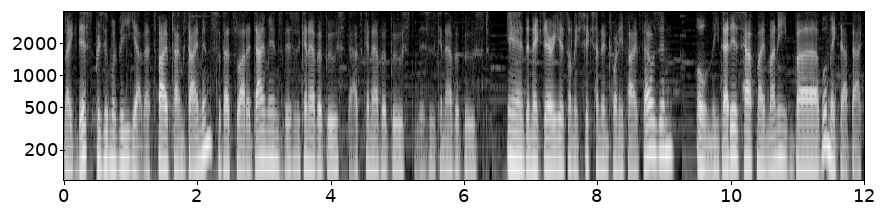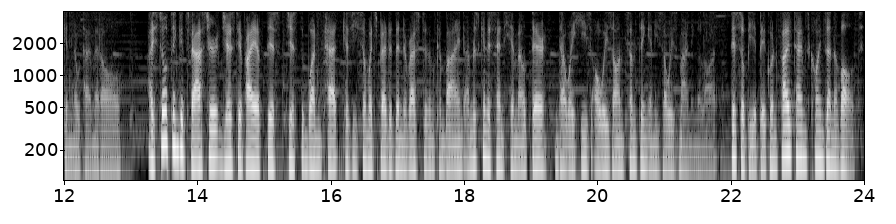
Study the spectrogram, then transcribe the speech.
Like this, presumably, yeah, that's five times diamonds, so that's a lot of diamonds. This is gonna have a boost, that's gonna have a boost, this is gonna have a boost. And the next area is only 625,000. Only, that is half my money, but we'll make that back in no time at all. I still think it's faster just if I have this just one pet because he's so much better than the rest of them combined. I'm just going to send him out there. That way he's always on something and he's always mining a lot. This will be a big one. Five times coins on a vault.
